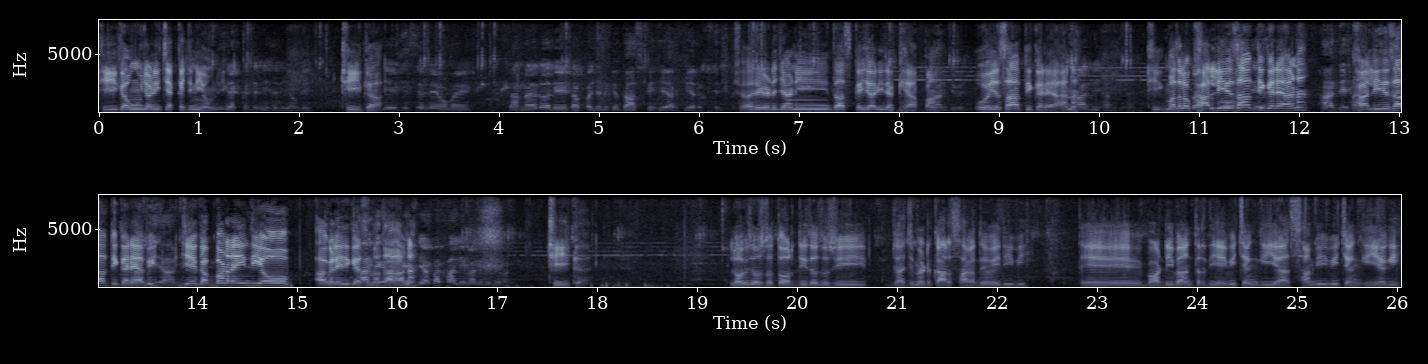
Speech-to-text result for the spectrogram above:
ਠੀਕ ਆ ਉਂ ਜਾਨੀ ਚੈੱਕ 'ਚ ਨਹੀਂ ਆਉਂਦੀ। ਚੈੱਕ ਚ ਨਹੀਂ ਹਜੇ ਆਉਂਦੀ। ਠੀਕ ਆ। ਜੇ ਕਿਸੇ ਨੇ ਉਵੇਂ ਕਰਨਾ ਇਹਦਾ ਰੇਟ ਆਪਾਂ ਜਾਣੀ ਕਿ 10000 ਰੁਪਏ ਰੱਖੇ ਜੀ। ਅੱਛਾ ਰੇਟ ਜਾਨੀ 10000 ਹੀ ਰੱਖਿਆ ਆਪਾਂ। ਹਾਂਜੀ ਬਾਈ ਜੀ। ਉਹ ਹਿਸਾਬ ਤੇ ਕਰਿਆ ਹਨਾ? ਹਾਂਜੀ ਹਾਂਜੀ ਹਾਂਜੀ। ਠੀਕ ਮਤਲਬ ਖਾਲੀ ਦੇ ਹਿਸਾਬ ਤੇ ਕਰਿਆ ਹਨਾ? ਹਾਂਜੀ ਹਾਂਜੀ। ਖਾਲੀ ਦੇ ਹਿਸਾਬ ਤੇ ਕਰਿਆ ਵੀ ਹਾਂਜੀ, ਹਾਂਜੀ। ਜੇ ਗੱਬਣ ਰਹਿੰਦੀ ਆ ਉਹ ਅਗਲੇ ਦੀ ਕਿਸਮਤ ਆ ਹਨਾ? ਜੇ ਆਪਾਂ ਖਾਲੀ ਮੰਨ ਕੇ ਦੇਵਾਂਗੇ। ਠੀਕ ਹੈ ਲੋ ਵੀ ਦੋਸਤੋ, ਤੁਰਦੀ ਤਾਂ ਤੁਸੀਂ ਜੱਜਮੈਂਟ ਕਰ ਸਕਦੇ ਹੋ ਇਹਦੀ ਵੀ। ਤੇ ਬਾਡੀ ਬਾਂਤਰ ਦੀ ਇਹ ਵੀ ਚੰਗੀ ਆ, ਸਾਂਭੀ ਵੀ ਚੰਗੀ ਹੈਗੀ।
